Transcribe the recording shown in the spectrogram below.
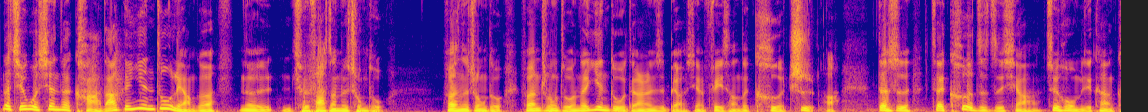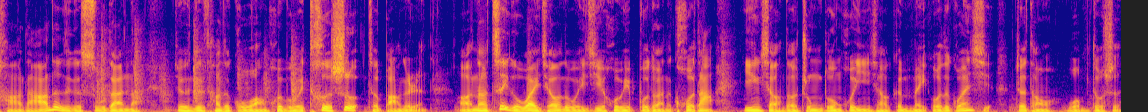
那结果现在卡达跟印度两个那却发生了冲突。发生了冲突，发生冲突，那印度当然是表现非常的克制啊。但是在克制之下，最后我们就看卡达的这个苏丹呐、就是他的国王会不会特赦这八个人啊？那这个外交的危机会不会不断的扩大，影响到中东，会影响跟美国的关系？这等我们都是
